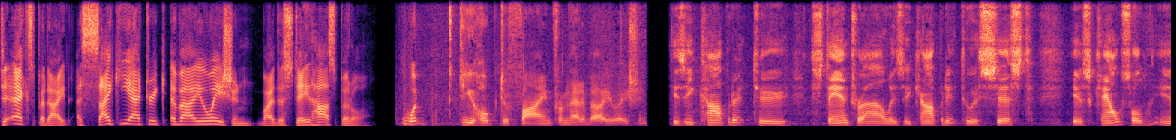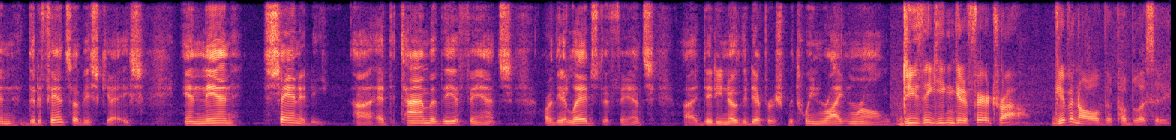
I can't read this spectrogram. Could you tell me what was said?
to expedite a psychiatric evaluation by the state hospital. What do you hope to find from that evaluation? Is he competent to stand trial? Is he competent to assist his counsel in the defense of his case? And then sanity. Uh, at the time of the offense or the alleged offense, uh, did he know the difference between right and wrong? Do you think he can get a fair trial, given all of the publicity?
